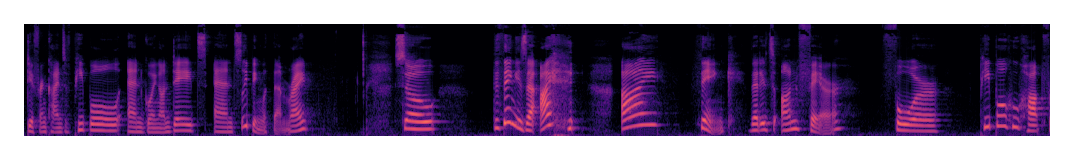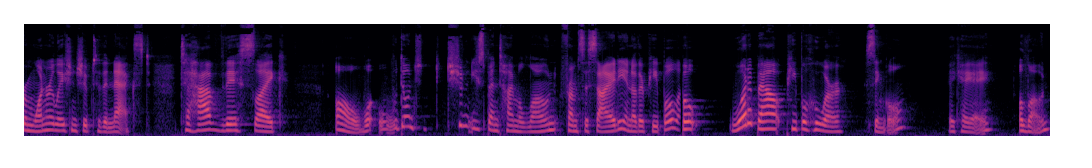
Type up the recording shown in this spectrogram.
different kinds of people and going on dates and sleeping with them, right? So the thing is that I I think that it's unfair for people who hop from one relationship to the next to have this like oh what, don't shouldn't you spend time alone from society and other people? But what about people who are single aka alone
